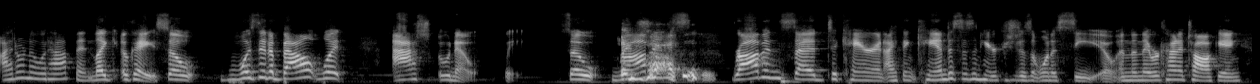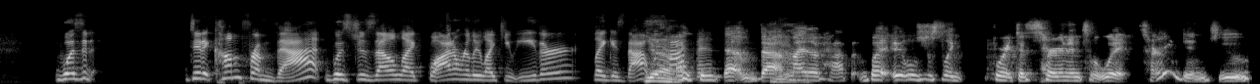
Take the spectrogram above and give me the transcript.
I don't know what happened. Like, okay, so was it about what Ash? Oh no, wait. So Robyn, Exactly. Robyn said to Karen, "I think Candiace isn't here because she doesn't want to see you." And then they were kind of talking. Was it? Did it come from that? Was Gizelle like, "Well, I don't really like you either"? Like, is that Yeah. what I happened? think that that Yeah. might have happened, but it was just like for it to turn into what it turned into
